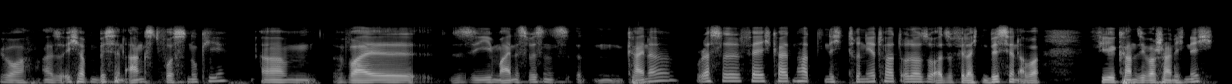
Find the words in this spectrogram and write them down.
Ja, also ich habe ein bisschen Angst vor Snooki, ähm, weil sie meines Wissens äh, keine Wrestle-Fähigkeiten hat, nicht trainiert hat oder so. Also vielleicht ein bisschen, aber viel kann sie wahrscheinlich nicht.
